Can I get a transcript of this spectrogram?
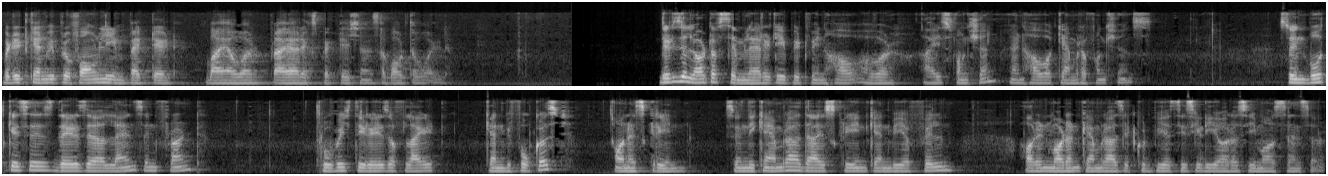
but it can be profoundly impacted by our prior expectations about the world. There is a lot of similarity between how our eyes function and how a camera functions. So in both cases, there is a lens in front through which the rays of light can be focused on a screen. So in the camera, the screen can be a film or in modern cameras it could be a CCD or a CMOS sensor.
